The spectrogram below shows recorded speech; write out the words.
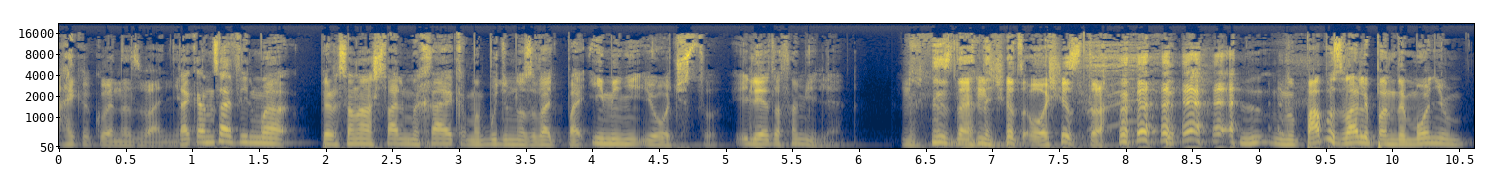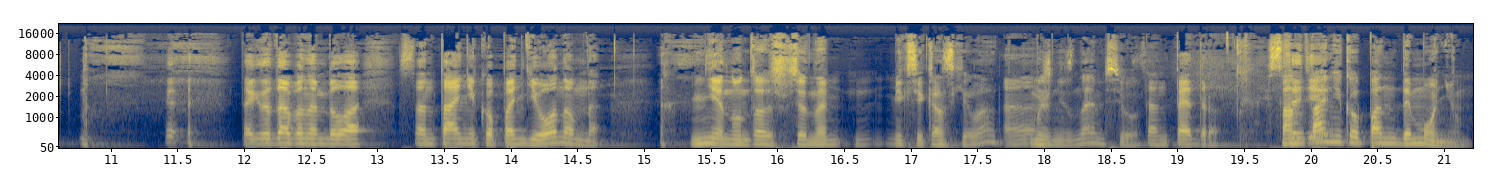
Ай, какое название. До конца фильма персонаж Сальмы Хаека мы будем называть по имени и отчеству. Или это фамилия? Ну, не знаю насчет отчества. Ну, папу звали Пандемониум. Так тогда бы нам была Сантанико Пандионовна. Не, ну это же все на мексиканский лад. А. Мы же не знаем всего. Сан-Педро. Сантанико Пандемониум.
